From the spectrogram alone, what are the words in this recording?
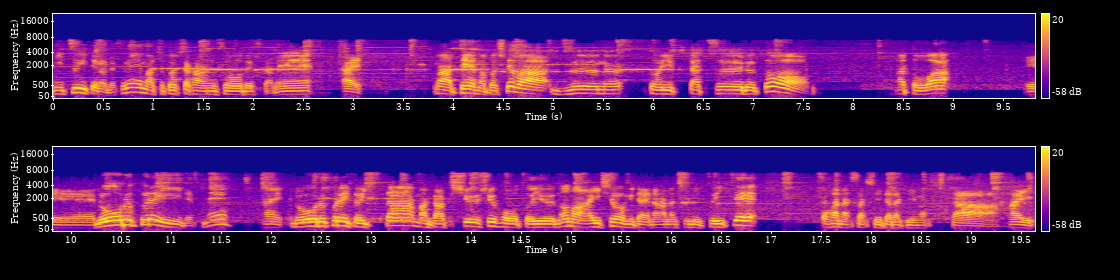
についてのですね、まあちょっとした感想ですかね。はい。まあテーマとしては、ズームといったツールと、あとは、えー、ロールプレイですね。はい。ロールプレイといった、まあ、学習手法というのの相性みたいな話についてお話しさせていただきました。はい。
